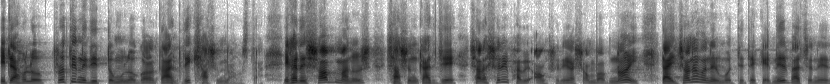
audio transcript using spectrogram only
এটা হলো প্রতিনিধিত্বমূলক গণতান্ত্রিক শাসন ব্যবস্থা। এখানে সব মানুষ শাসন কার্যে সরাসরিভাবে অংশ নেওয়া সম্ভব নয়। তাই জনগণের মধ্যে থেকে নির্বাচনের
